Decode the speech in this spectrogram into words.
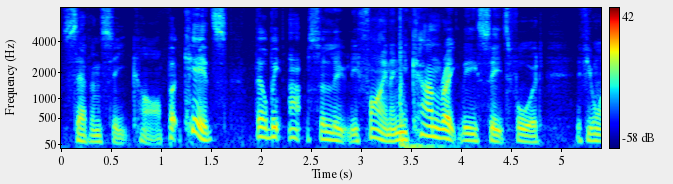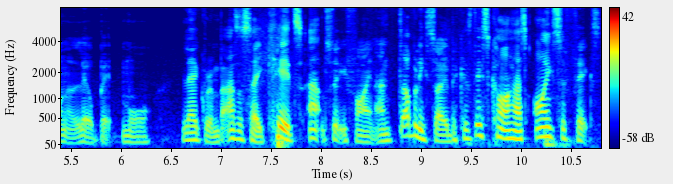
seven seat car. But kids, they'll be absolutely fine. And you can rake these seats forward if you want a little bit more legroom. But as I say, kids, absolutely fine. And doubly so because this car has ISOFIX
